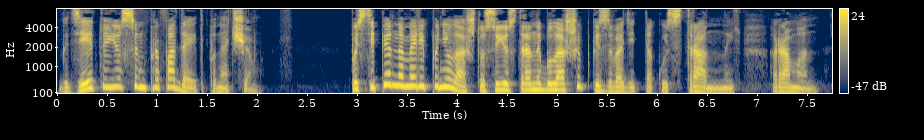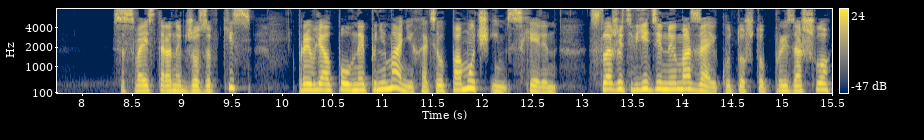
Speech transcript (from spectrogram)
Где это ее сын пропадает по ночам? Постепенно Мэри поняла, что с ее стороны была ошибкой заводить такой странный роман. Со своей стороны Джозеф Кисс проявлял полное понимание и хотел помочь им с Хелен сложить в единую мозаику то, что произошло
